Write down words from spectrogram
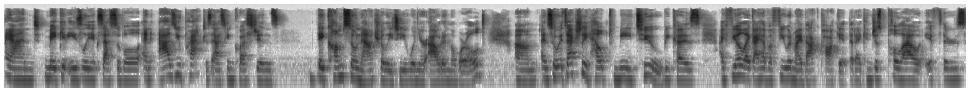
and make it easily accessible. And as you practice asking questions, they come so naturally to you when you're out in the world. Um, and so it's actually helped me too, because I feel like I have a few in my back pocket that I can just pull out if there's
